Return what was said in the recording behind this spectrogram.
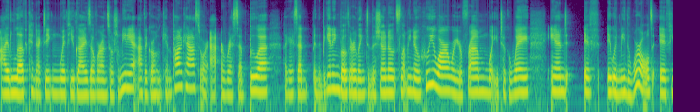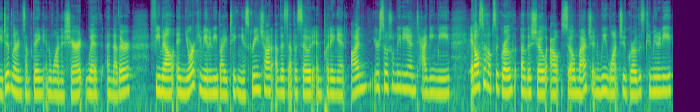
I love connecting with you guys over on social media at the Girl Who Can podcast or at Arissa Bua. Like I said in the beginning, both are linked in the show notes. Let me know who you are, where you're from, what you took away, and if it would mean the world if you did learn something and want to share it with another female in your community by taking a screenshot of this episode and putting it on your social media and tagging me. It also helps the growth of the show out so much. And we want to grow this community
